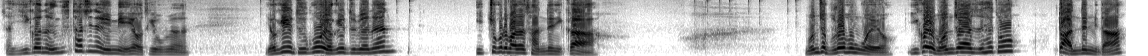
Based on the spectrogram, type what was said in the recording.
자, 이거는 응수타진의 의미예요. 어떻게 보면 여기에 두고 여기에 두면은 이쪽으로 받아서 안 되니까 먼저 물어본 거예요. 이걸 먼저 해도 또 안 됩니다.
